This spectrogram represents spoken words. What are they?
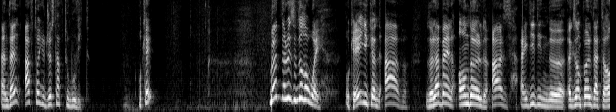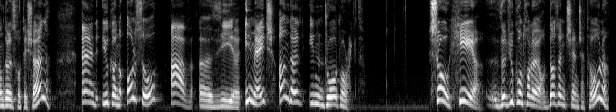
and then after you just have to move it. Okay? But there is another way. Okay, you can have the label handled as I did in the example that handles rotation. And you can also have uh, the uh, image handled in draw draw rect. So here the view controller doesn't change at all.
